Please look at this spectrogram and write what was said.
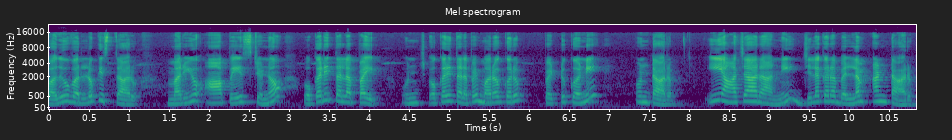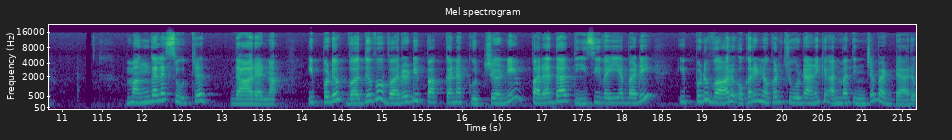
వధూవరులకు ఇస్తారు. మరియు ఆ పేస్టును ఒకరి తలపై ఉంచ్ ఒకరి తలపై మరొకరు పెట్టుకొని ఉంటారు. ఈ ఆచారాన్ని జీలకర్ర బెల్లం అంటారు. మంగళసూత్ర ధారణ. ఇప్పుడు వధువు వరుడి పక్కన కూర్చొని పరదా తీసివేయబడి ఇప్పుడు వారు ఒకరినొకరు చూడడానికి అనుమతించబడ్డారు.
